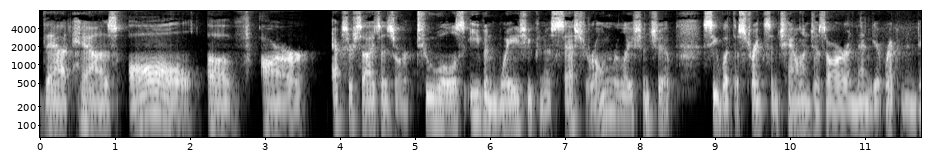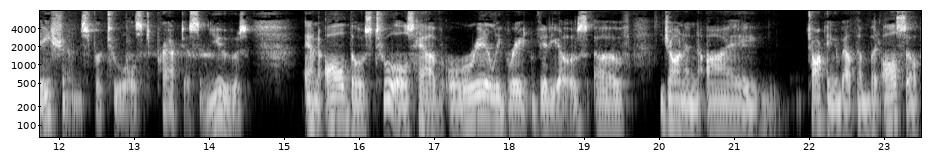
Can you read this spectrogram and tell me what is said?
that has all of our exercises or tools, even ways you can assess your own relationship, see what the strengths and challenges are, and then get recommendations for tools to practice and use. And all those tools have really great videos of John and I talking about them, but also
